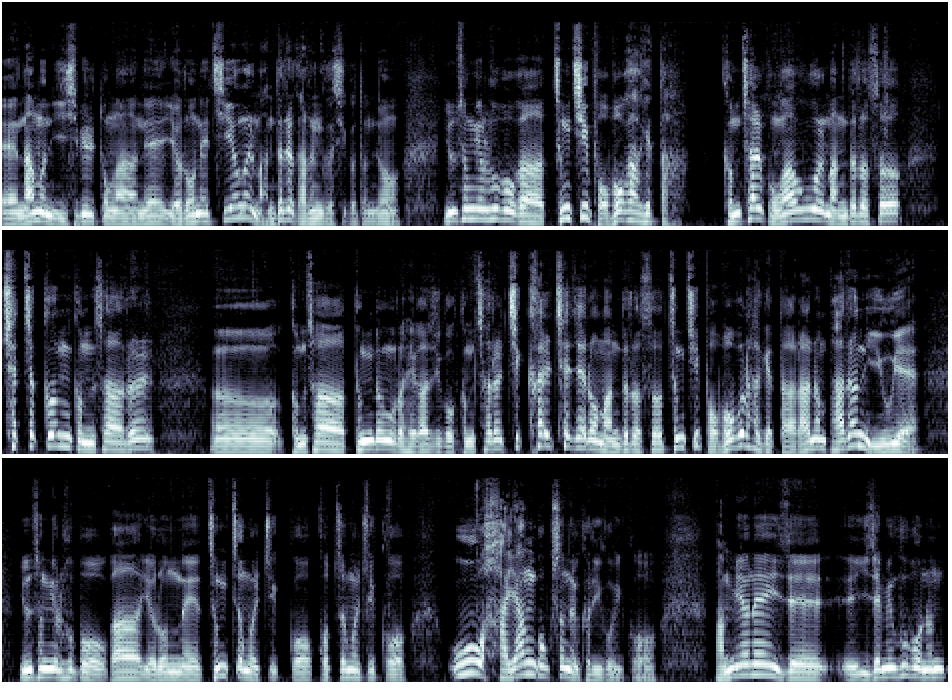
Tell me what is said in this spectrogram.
에, 남은 20일 동안의 여론의 지형을 만들어 가는 것이거든요. 윤석열 후보가 정치 보복하겠다. 검찰 공화국을 만들어서 최측근 검사를 어 검사 등등으로 해 가지고 검찰을 직할 체제로 만들어서 정치 보복을 하겠다라는 발언 이후에 윤석열 후보가 여론의 정점을 찍고 고점을 찍고 우하향 곡선을 그리고 있고 반면에 이제 이재명 후보는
